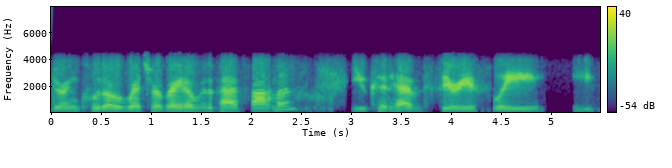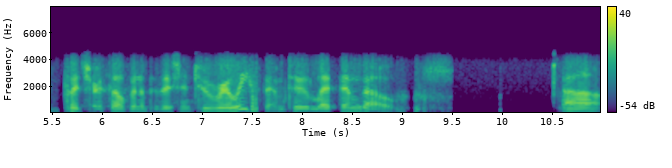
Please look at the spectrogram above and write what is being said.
during Pluto retrograde over the past five months, you could have seriously put yourself in a position to release them, to let them go. Uh,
